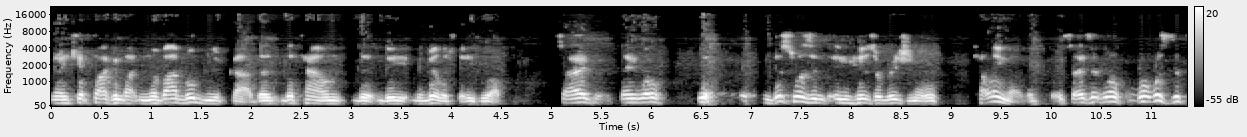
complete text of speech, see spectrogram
know, he kept talking about Novobubnivka, the the town, the, the the village that he grew up. So I think, well, yeah, this wasn't in his original telling of it. So I said, well, what was the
